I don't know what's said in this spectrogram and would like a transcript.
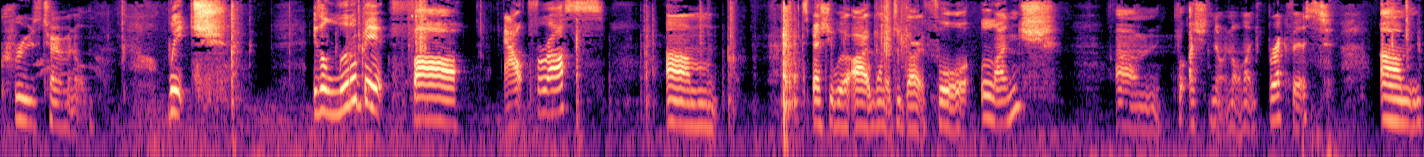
Cruise Terminal, which is a little bit far out for us. Um, especially where I wanted to go for lunch. Um, for, I should know, not lunch, breakfast. Um,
